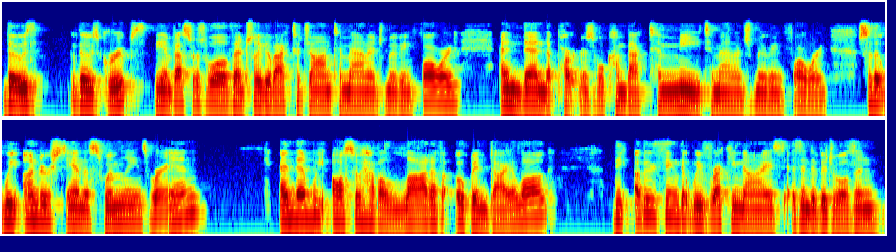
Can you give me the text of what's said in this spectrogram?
those those groups. The investors will eventually go back to John to manage moving forward. And then the partners will come back to me to manage moving forward so that we understand the swim lanes we're in. And then we also have a lot of open dialogue. The other thing that we've recognized as individuals, and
